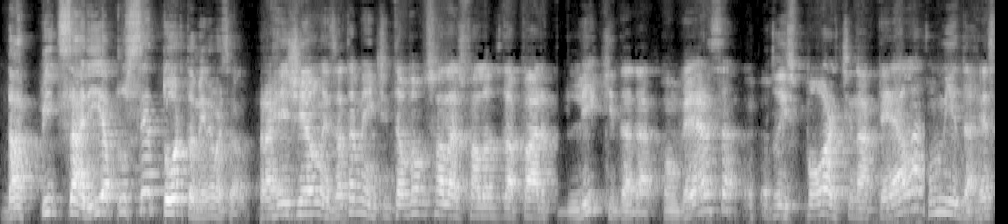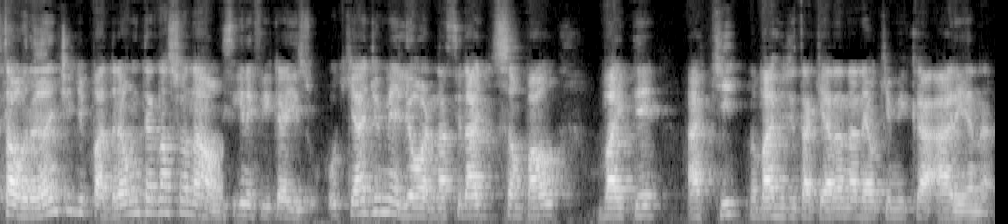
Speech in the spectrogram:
da pizzaria para o setor também, né, Marcelo? Para a região, exatamente. Então vamos falar, falando da parte líquida da conversa, do esporte na tela, comida, restaurante de padrão internacional. O que significa isso? O que há de melhor na cidade de São Paulo vai ter aqui no bairro de Itaquera, na Neoquímica Arena.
